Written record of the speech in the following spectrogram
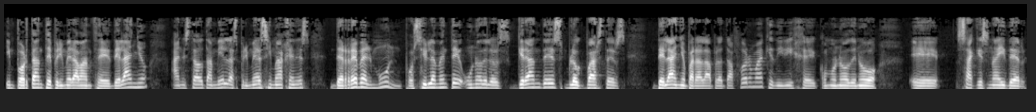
importante primer avance del año, han estado también las primeras imágenes de Rebel Moon, posiblemente uno de los grandes blockbusters del año para la plataforma, que dirige, como no, de nuevo, eh, Zack Snyder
